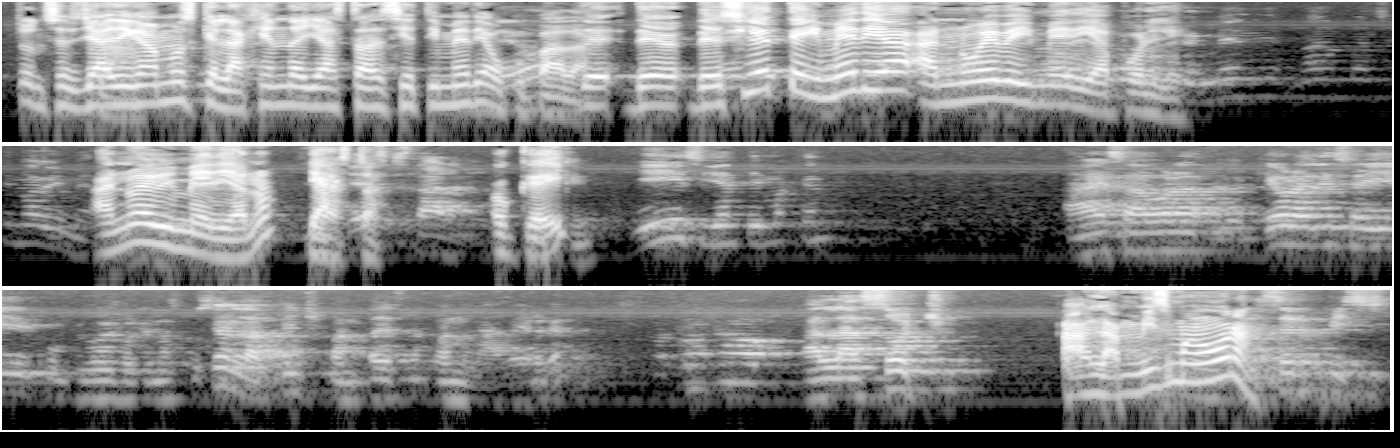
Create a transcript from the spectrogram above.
Entonces ya digamos que la agenda ya está a siete y media ocupada. De, de, de siete y media a nueve y media, ponle. sí. A nueve y media, ¿no? Ya está. Ok. Y siguiente imagen. A esa hora, ¿qué hora dice ahí? Porque nos pusieron la pinche pantalla, está jugando la verga. A las 8. A la misma hora. Tercer piso.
